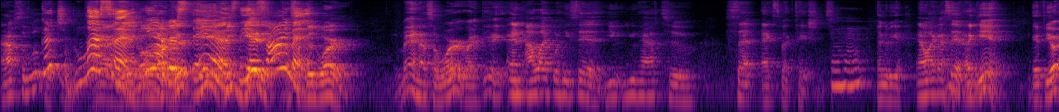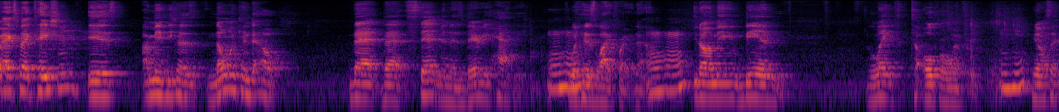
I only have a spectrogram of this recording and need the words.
Absolutely. Good. Listen, All he right, understands He- he the. That's a assignment. good word. Man, that's a word right there. And I like what he said. You you have to set expectations Mm-hmm. in the beginning. And like I said, again, if your expectation is, I mean, because no one can doubt that that Stedman is very happy Mm-hmm. with his life right now. You know what I mean? Being linked to Oprah Winfrey. Mm-hmm. You know what I'm saying?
